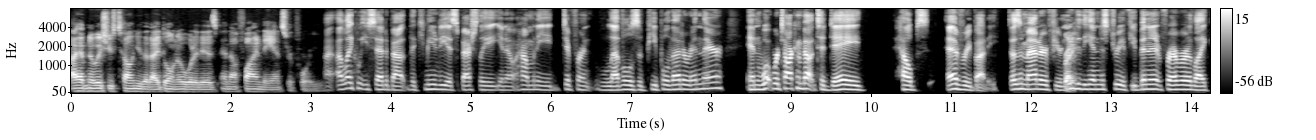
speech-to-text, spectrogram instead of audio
I have no issues telling you that I don't know what it is, and I'll find the answer for you. I, I like what you said about the community, especially you know how many different levels of people that are in there, and what we're talking about today helps everybody. Doesn't matter if you're right. new to the industry, if you've been in it forever. Like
